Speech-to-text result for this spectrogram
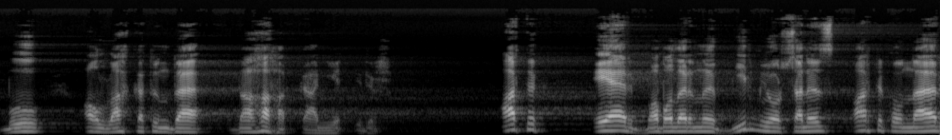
Bu Allah katında daha hakkaniyetlidir. Artık eğer babalarını bilmiyorsanız artık onlar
